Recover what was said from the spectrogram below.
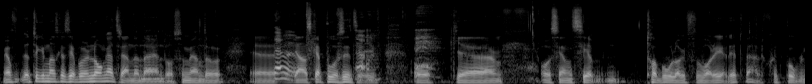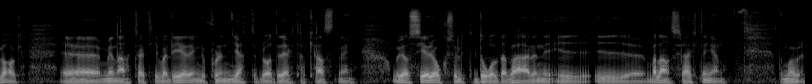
men jag tycker man ska se på den långa trenden där ändå, som ändå eh, är ganska positiv. Och, eh, och sen se, ta bolaget för vad det är. Det är ett välskött bolag eh, med en attraktiv värdering. Du får en jättebra direktavkastning. Och jag ser också lite dolda värden i, i eh, balansräkningen. De har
